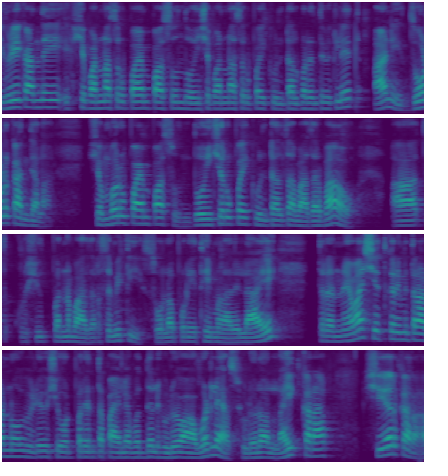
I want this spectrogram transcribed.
चिंगळी कांदे एकशे पन्नास रुपयांपासून दोनशे पन्नास रुपये क्विंटलपर्यंत विकलेत आणि जोड कांद्याला शंभर रुपयांपासून दोनशे रुपये क्विंटलचा बाजारभाव आज कृषी उत्पन्न बाजार समिती सोलापूर येथे मिळालेला आहे. तर धन्यवाद शेतकरी मित्रांनो व्हिडिओ शेवटपर्यंत पाहिल्याबद्दल व्हिडिओ आवडल्यास व्हिडिओला लाईक करा शेअर करा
